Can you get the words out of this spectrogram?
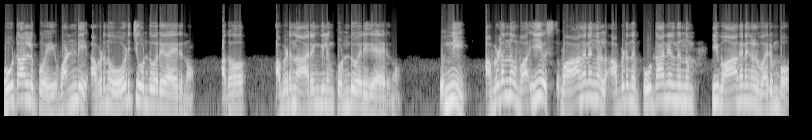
ഭൂട്ടാനിൽ പോയി വണ്ടി അവിടുന്ന് ഓടിച്ചു കൊണ്ടുവരികയായിരുന്നോ. അതോ അവിടുന്ന് ആരെങ്കിലും കൊണ്ടുവരികയായിരുന്നോ. ഉന്നി അവിടുന്ന് ഈ വാഹനങ്ങൾ അവിടുന്ന് ഭൂട്ടാനിൽ നിന്നും ഈ വാഹനങ്ങൾ വരുമ്പോൾ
